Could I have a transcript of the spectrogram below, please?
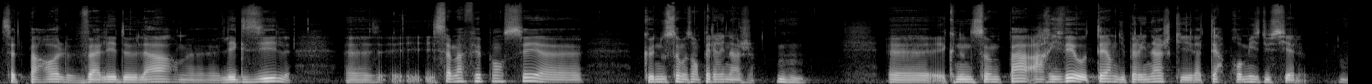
cette parole vallée de larmes, l'exil, ça m'a fait penser que nous sommes en pèlerinage. Mmh euh, et que nous ne sommes pas arrivés au terme du pèlerinage qui est la terre promise du ciel. Hmm.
